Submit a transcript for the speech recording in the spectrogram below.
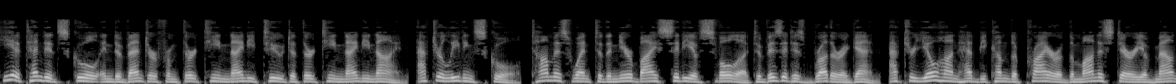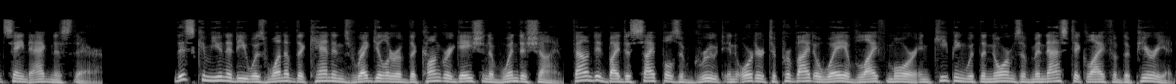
He attended school in Deventer from 1392 to 1399. After leaving school, Thomas went to the nearby city of Zwolle to visit his brother again, after Johann had become the prior of the monastery of Mount St. Agnes there. This community was one of the canons regular of the Congregation of Windesheim, founded by disciples of Groote in order to provide a way of life more in keeping with the norms of monastic life of the period.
